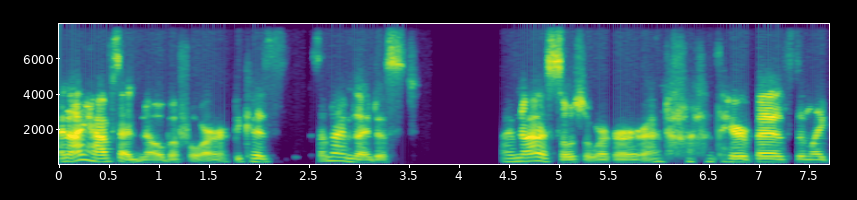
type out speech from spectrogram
and I have said no before because sometimes I just I'm not a social worker, I'm not a therapist, and like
